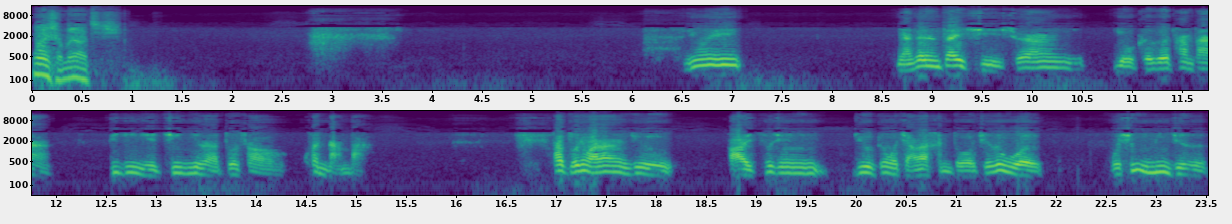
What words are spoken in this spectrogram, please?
为什么要继续？因为两个人在一起，虽然有磕磕绊绊，毕竟也经历了多少困难吧。他昨天晚上就把之前就跟我讲了很多，其实我我心里面就是，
